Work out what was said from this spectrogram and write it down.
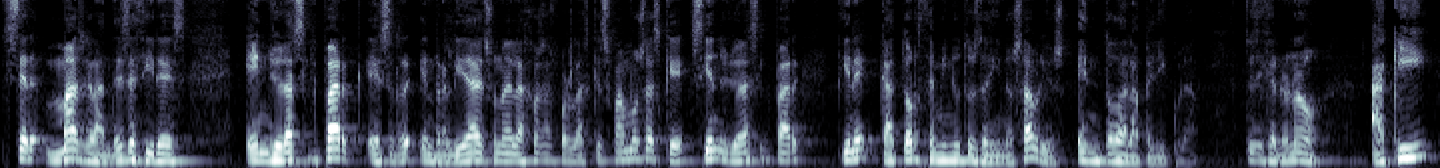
ser más grande. Es decir, es en Jurassic Park, es, en realidad es una de las cosas por las que es famosa, es que siendo Jurassic Park tiene 14 minutos de dinosaurios en toda la película. Entonces dijeron, no, no, aquí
